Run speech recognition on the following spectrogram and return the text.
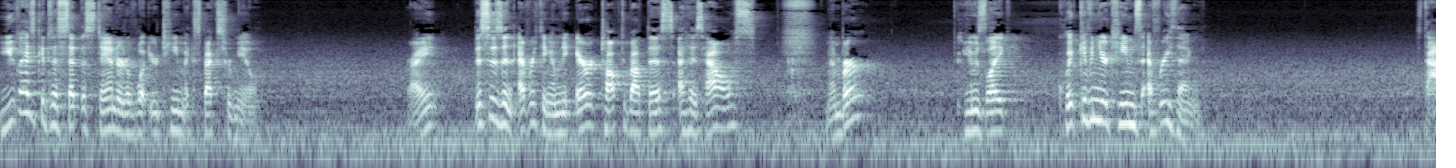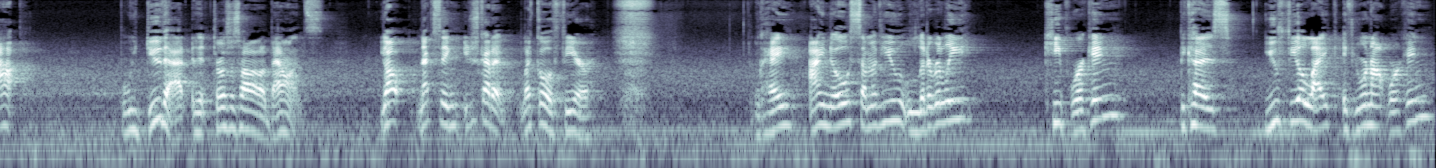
You guys get to set the standard of what your team expects from you. Right? This isn't everything. I mean, Eric talked about this at his house. Remember? He was like, quit giving your teams everything. Stop. But we do that and it throws us all out of balance. Y'all, next thing, you just gotta let go of fear. Okay? I know some of you literally keep working because you feel like if you're not working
